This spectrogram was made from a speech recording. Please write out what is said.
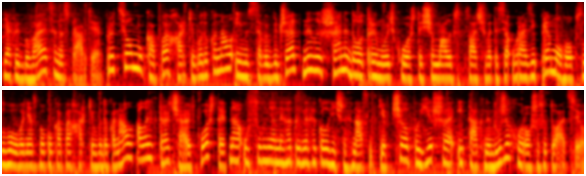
як відбувається насправді. При цьому КП Харківводоканал і місцевий бюджет не лише недоотримують кошти, що мали б сплачуватися у разі прямого обслуговування з боку КП Харківводоканал, але й втрачають кошти на усунення негативних екологічних наслідків, що погіршує і так не дуже хорошу ситуацію.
